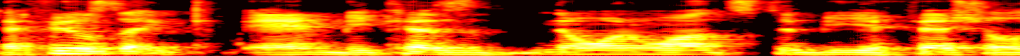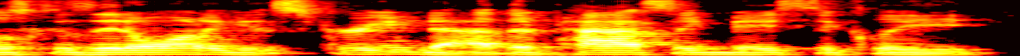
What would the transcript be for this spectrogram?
it feels like, and because no one wants to be officials because they don't want to get screamed at, they're passing basically.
